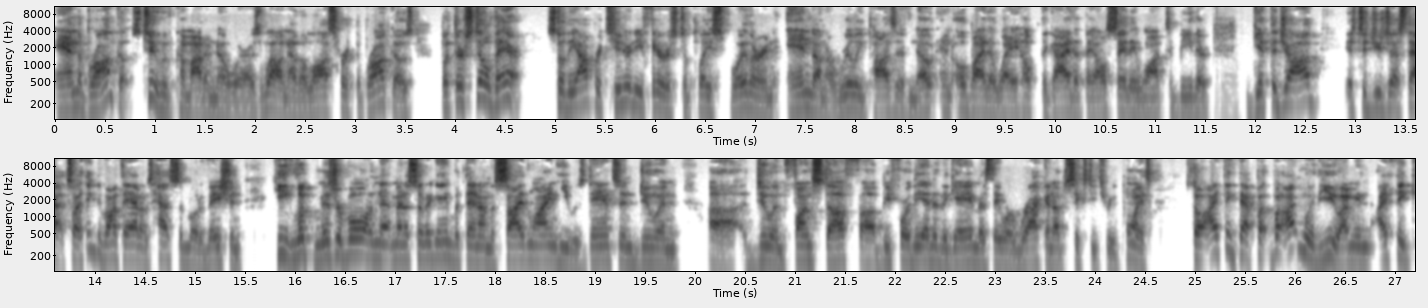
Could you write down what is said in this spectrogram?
and the Broncos, too, who've come out of nowhere as well. Now, the loss hurt the Broncos, but they're still there. So the opportunity for is to play spoiler and end on a really positive note. And oh, by the way, help the guy that they all say they want to be there get the job is to do just that. So I think Davante Adams has some motivation. He looked miserable in that Minnesota game, but then on the sideline, he was dancing, doing uh, doing fun stuff uh, before the end of the game as they were racking up 63 points. So I think that, but but I'm with you. I mean, I think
